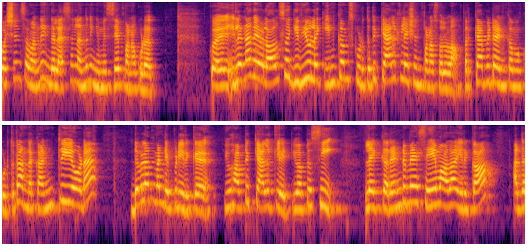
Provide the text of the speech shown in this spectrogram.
கொஷின்ஸை வந்து இந்த லெசன்லேருந்து நீங்கள் மிஸ்ஸே பண்ணக்கூடாது. இல்லைன்னா they will also give you like incomes கொடுத்துட்டு கேல்குலேஷன் பண்ண சொல்லலாம். பர் கேபிட்டா இன்கம் கொடுத்துட்டு அந்த கண்ட்ரியோட டெவலப்மெண்ட் எப்படி இருக்குது you have to calculate you have to see like ரெண்டுமே சேமாக தான் இருக்கா? அட் த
